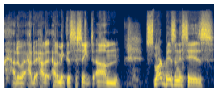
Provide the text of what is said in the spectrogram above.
How to how to how to how to make this succinct? Um, smart businesses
